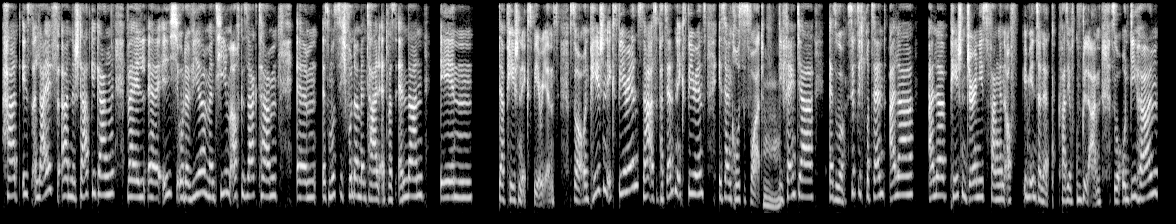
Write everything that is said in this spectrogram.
hat ist live an den Start gegangen, weil äh, ich oder wir, mein Team auch gesagt haben, ähm, es muss sich fundamental etwas ändern in der Patient Experience. So, und Patient Experience, na, also Patienten Experience, ist ja ein großes Wort. Mhm. Die fängt ja, also 70 Prozent aller aller Patient Journeys fangen auf im Internet, quasi auf Google an. So und die hören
